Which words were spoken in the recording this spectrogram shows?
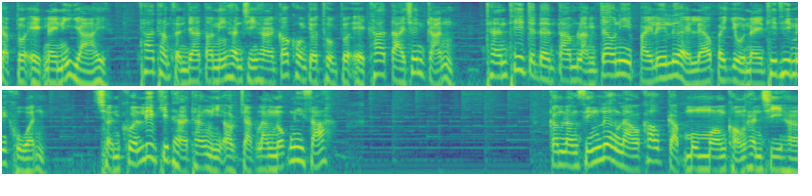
กับตัวเอกในนิยาย ถ้าทำสัญญาตอนนี้ฮันชีฮาก็คงจะถูกตัวเอกฆ่าตายเช่นกัน แทนที่จะเดินตามหลังเจ้านี่ไปเรื่อยๆ แล้วไปอยู่ในที่ที่ไม่ควร ฉันควรรีบคิดหาทางหนีออกจากรังนกนี่ซะกำลังซิงเรื่องราวเข้ากับมุมมองของฮันชีฮา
